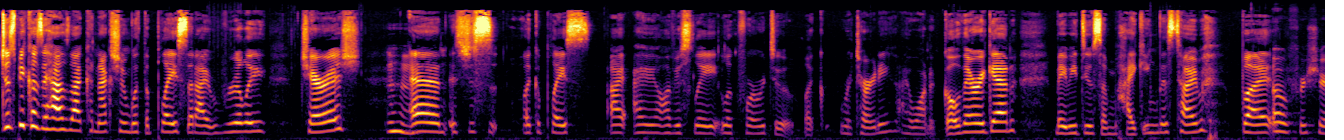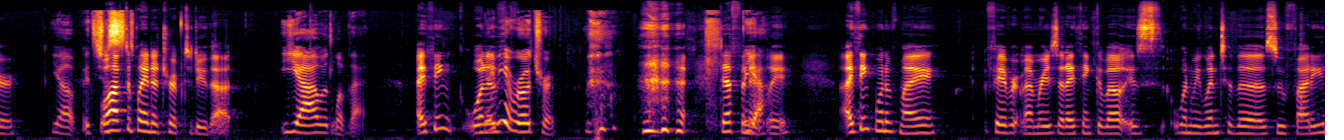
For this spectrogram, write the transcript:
just because it has that connection with the place that I really cherish Mhm. and it's just like a place I, I obviously look forward to like returning. I want to go there again, maybe do some hiking this time. But oh, for sure. yeah, it's just We'll have to plan a trip to do that. yeah, I would love that. I think one maybe of a road trip. definitely. I think one of my favorite memories that I think about is when we went to the Zoofari.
